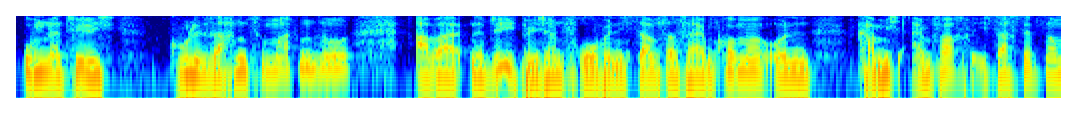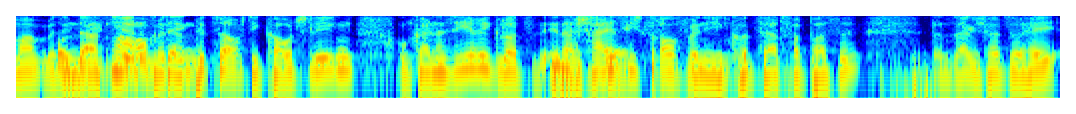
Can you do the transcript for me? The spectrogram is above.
um natürlich coole Sachen zu machen, so. Aber natürlich bin ich dann froh, wenn ich samstags heimkomme und kann mich einfach, ich sag's jetzt nochmal, mit Und dem Mädchen und mit der Pizza auf die Couch legen und kann eine Serie glotzen. Ey, da scheiß ich drauf, wenn ich ein Konzert verpasse. Dann sage ich halt so, hey,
